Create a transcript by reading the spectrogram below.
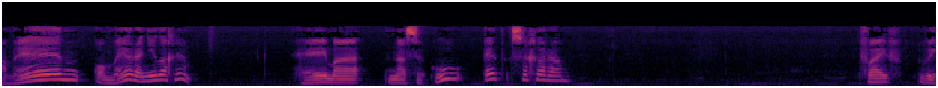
Amen, omer anilachem. Hema naseu et sacharam. Vijf, we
